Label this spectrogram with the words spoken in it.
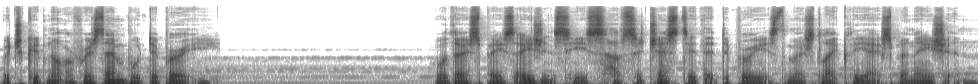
which could not have resembled debris. Although space agencies have suggested that debris is the most likely explanation,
